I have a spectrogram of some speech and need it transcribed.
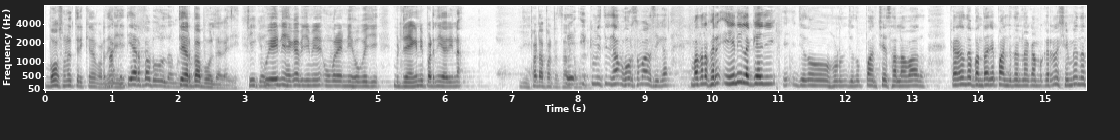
ਬਹੁਤ ਸੋਹਣੇ ਤਰੀਕੇ ਨਾਲ ਪੜਦੇ ਨੇ ਬਾਕੀ ਜੀ। ਤਜਰਬਾ ਬੋਲਦਾ ਮੈਂ ਤਜਰਬਾ ਬੋਲਦਾਗਾ ਜੀ। ਠੀਕ ਹੈ ਕੋਈ ਇਹ ਨਹੀਂ ਹੈਗਾ ਵੀ ਜਿਵੇਂ ਉਮਰ ਇੰਨੀ ਹੋ ਗਈ ਜੀ ਵੀ ਡਰਾਇੰਗ ਨਹੀਂ ਪੜਨੀ ਆ ਰਹੀ ਨਾ। ਫਟਾਫਟ ਸਾਰਾ ਤੇ ਇੱਕ ਮਿਸਤਰੀ ਸਾਹਿਬ ਹੋਰ ਸਵਾਲ ਸੀਗਾ। ਮਤਲਬ ਫਿਰ ਇਹ ਨਹੀਂ ਲੱਗਿਆ ਜੀ ਜਦੋਂ ਹੁਣ ਜਦੋਂ 5-6 ਸਾਲਾਂ ਬਾਅਦ ਕਹਿੰਦੇ ਹੁੰਦਾ ਬੰਦਾ ਜੇ 5 ਦਿਨ ਨਾਲ ਕੰਮ ਕਰੇ ਨਾ 6ਵੇਂ ਦਿਨ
